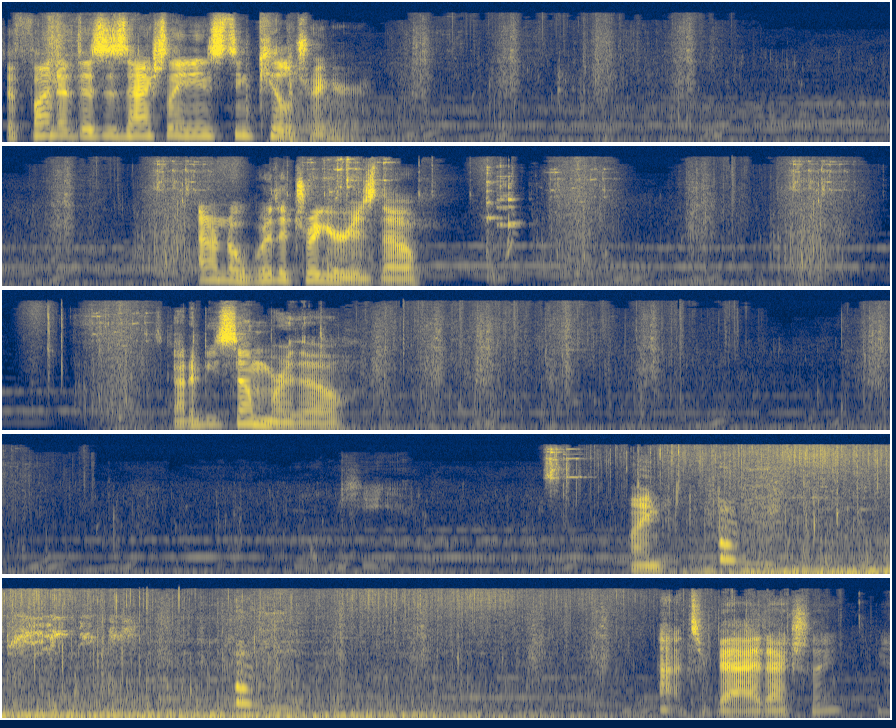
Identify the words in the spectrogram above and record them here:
to find out if this is actually an instant kill trigger. I don't know where the trigger is, though. It's gotta be somewhere, though. Fine. Not too bad, actually. Yeah.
